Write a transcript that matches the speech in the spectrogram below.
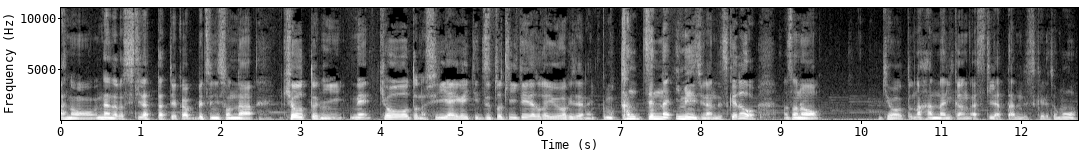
あのなんだろう好きだったっていうか別にそんな京都にね京都の知り合いがいてずっと聞いていたとかいうわけじゃない。もう完全なイメージなんですけどその京都のはんなり感が好きだったんですけれども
